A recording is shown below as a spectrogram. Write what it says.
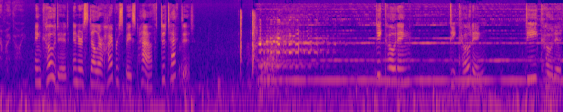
am I going? Encoded interstellar hyperspace path detected. Decoding. Decoding. Decoded.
